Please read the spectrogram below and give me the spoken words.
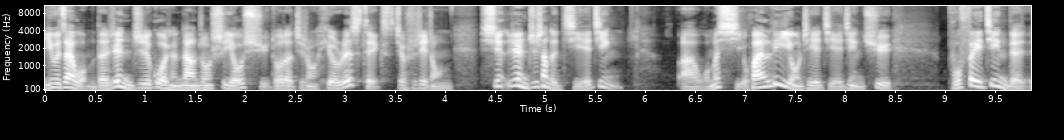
因为在我们的认知过程当中是有许多的这种 heuristics，就是这种先认知上的捷径啊，我们喜欢利用这些捷径去不费劲的。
